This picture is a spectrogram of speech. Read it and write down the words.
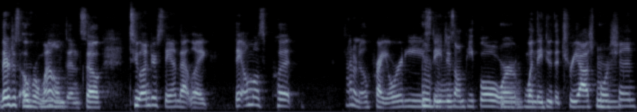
they're just mm-hmm. overwhelmed. And so to understand that, like, they almost put, I don't know, priority Mhm. stages on people or mm-hmm. when they do the triage mm-hmm. portion.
